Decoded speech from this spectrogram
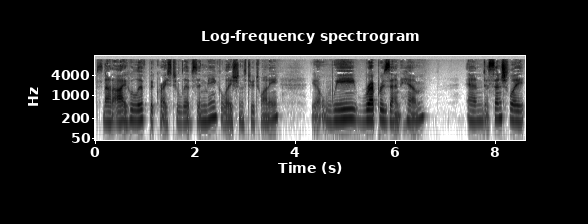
it's not I who live, but Christ who lives in me, Galatians 2.20, you know, we represent Him. And essentially,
